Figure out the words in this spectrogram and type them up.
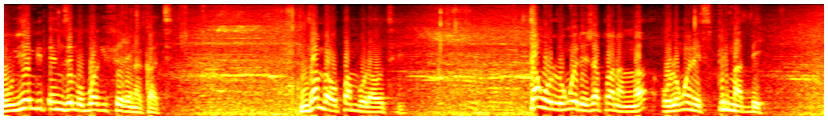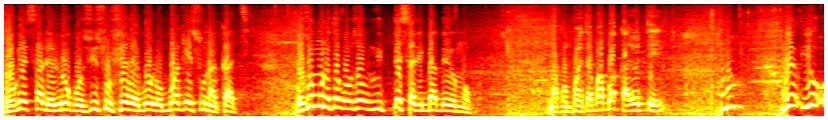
oyembi mpe nzembo obwaki fere na kati nzambe akopambola yo te. Ntango olongwe deja mpa na nga olongwe na esprit mabe. Okesala eloko ozwi su fere egolo obwaki esu na kati ozomona toko oza omipesa libabe yo moko. Na comprendre, pas boire kayote. non. Yo- yo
